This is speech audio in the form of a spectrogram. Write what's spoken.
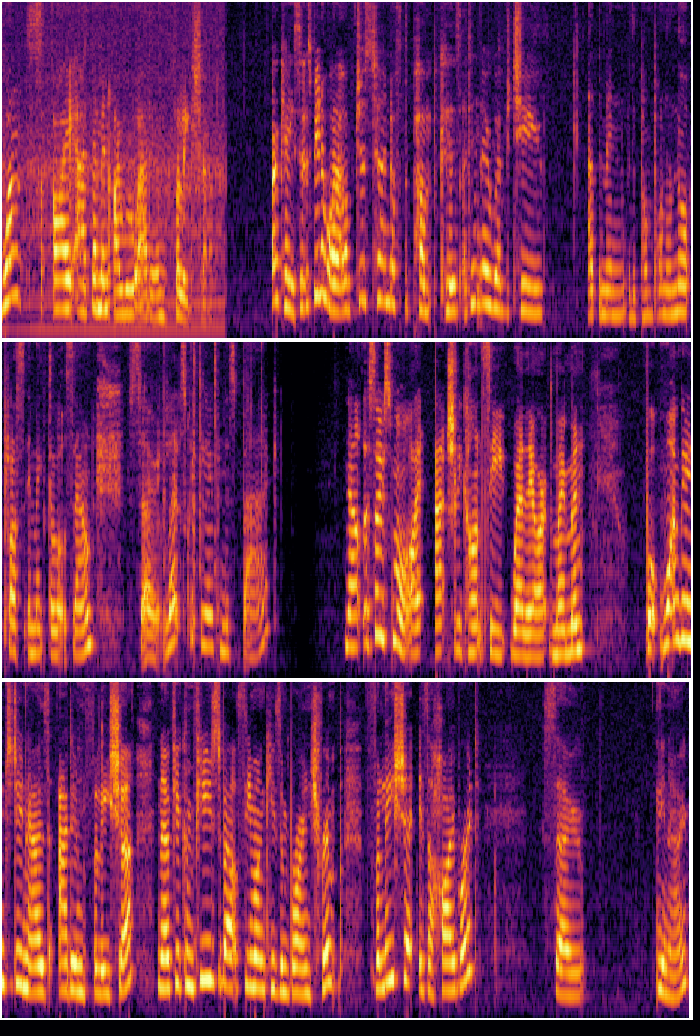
once I add them in, I will add in Felicia. Okay, so it's been a while. I've just turned off the pump because I didn't know whether to add them in with a pump on or not. Plus, it makes a lot of sound. So let's quickly open this bag. Now, they're so small, I actually can't see where they are at the moment. But what I'm going to do now is add in Felicia. Now, if you're confused about sea monkeys and brine shrimp, Felicia is a hybrid. So, you know,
